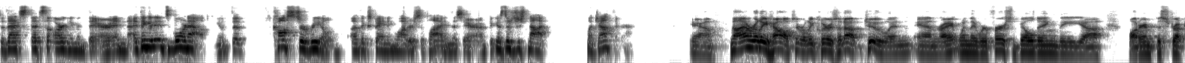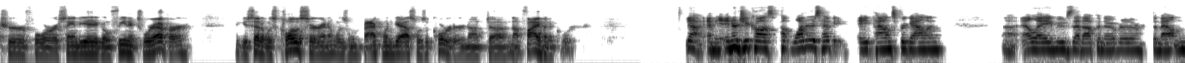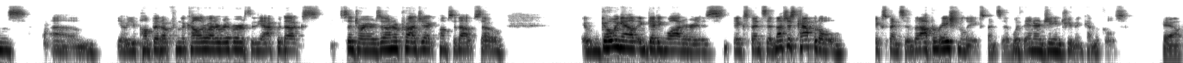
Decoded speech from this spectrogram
So that's that's the argument there, and I think it's borne out. You know, the costs are real of expanding water supply in this era because there's just not much out there. Yeah, no, that really helps. It really clears it up too. And and right when they were first building the uh, water infrastructure for San Diego, Phoenix, wherever, like you said, it was closer, and it was back when gas was a quarter, not uh, not five and a quarter. Yeah, I mean, energy costs. Water is heavy, eight pounds per gallon. Uh, LA moves that up and over the mountains. Um, you know, you pump it up from the Colorado River through the aqueducts. Central Arizona project pumps it up. So going out and getting water is expensive, not just capital expensive, but operationally expensive with energy and treatment chemicals. Yeah.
